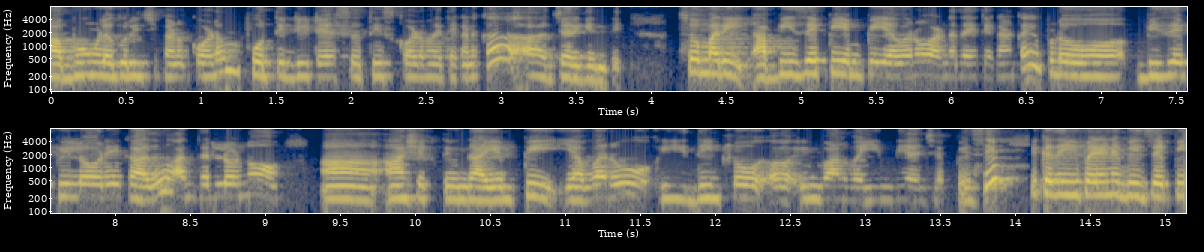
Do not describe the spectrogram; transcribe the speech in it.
ఆ భూముల గురించి కనుక్కోవడం పూర్తి డీటెయిల్స్ తీసుకోవడం అయితే కనుక జరిగింది. సో మరి ఆ బీజేపీ ఎంపీ ఎవరు అన్నదైతే కనుక ఇప్పుడు బీజేపీలోనే కాదు అందరిలోనూ ఆ, ఆసక్తి ఉంది. ఆ ఎంపీ ఎవరు ఈ దీంట్లో ఇన్వాల్వ్ అయ్యింది అని చెప్పేసి ఇక దీనిపైన బీజేపీ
